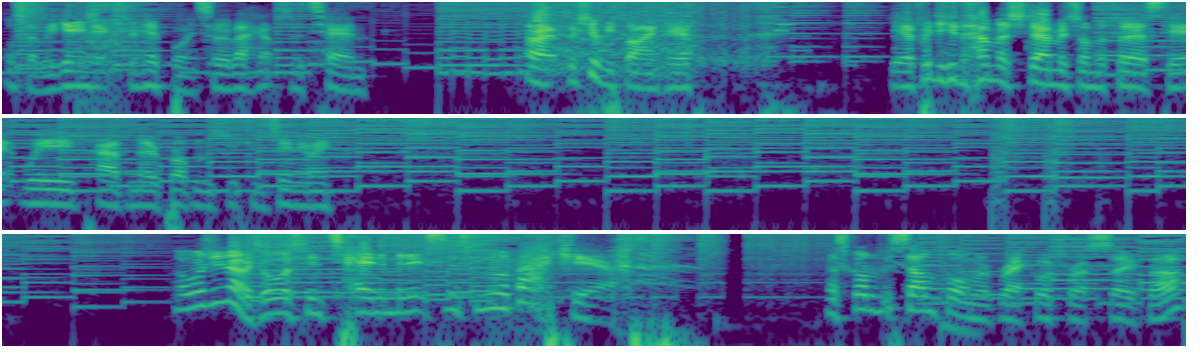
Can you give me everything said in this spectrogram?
Also, we gained extra hit points, so we're back up to 10. Alright, we should be fine here. Yeah, if we did that much damage on the first hit, we've had no problems with continuing. Oh, what do you know? It's almost been 10 minutes since we were back here. That's got to be some form of record for us so far.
